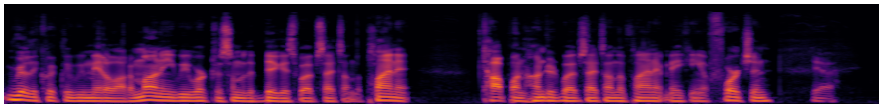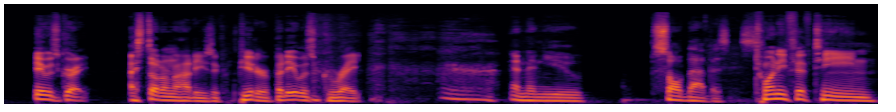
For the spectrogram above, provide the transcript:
really quickly, we made a lot of money. We worked with some of the biggest websites on the planet, top 100 websites on the planet, making a fortune. Yeah. It was great. I still don't know how to use a computer, but it was great. And then you sold that business. 2015,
